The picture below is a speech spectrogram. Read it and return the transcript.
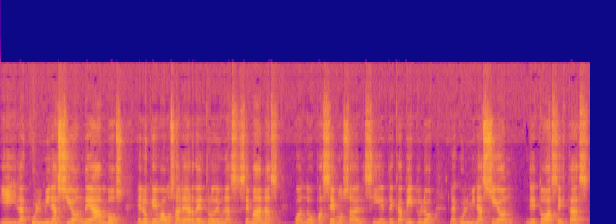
y la culminación de ambos es lo que vamos a leer dentro de unas semanas, cuando pasemos al siguiente capítulo, la culminación de todas estas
